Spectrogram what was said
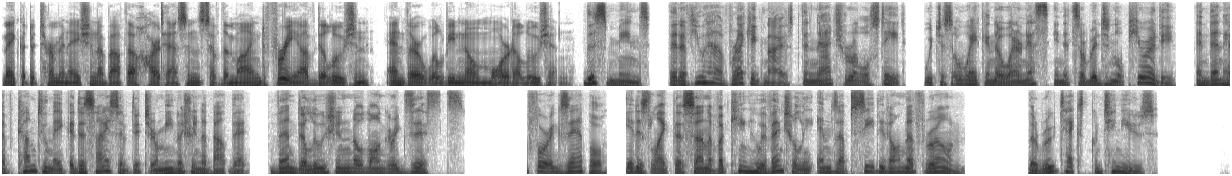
Make a determination about the heart essence of the mind free of delusion, and there will be no more delusion. This means that if you have recognized the natural state, which is awakened awareness in its original purity, and then have come to make a decisive determination about that, then delusion no longer exists. For example, it is like the son of a king who eventually ends up seated on the throne. The root text continues.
